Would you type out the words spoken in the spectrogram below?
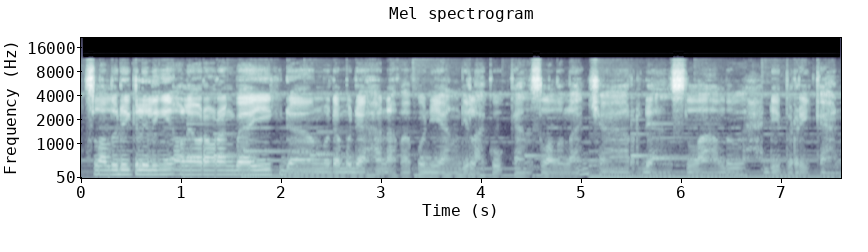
selalu dikelilingi oleh orang-orang baik dan mudah-mudahan apa pun yang dilakukan selalu lancar dan selalu diberikan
